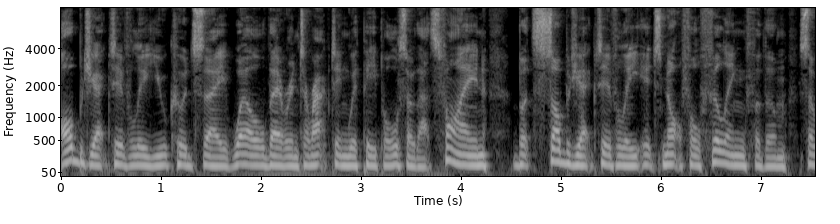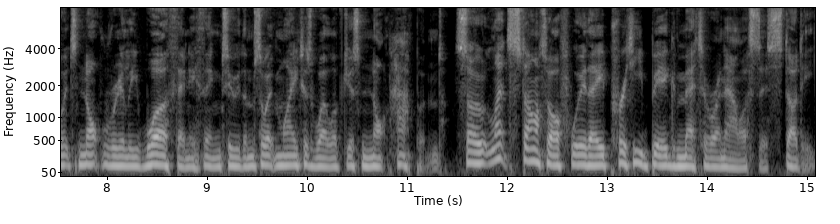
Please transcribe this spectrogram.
objectively you could say, well, they're interacting with people, so that's fine, but subjectively it's not fulfilling for them, so it's not really worth anything to them, so it might as well have just not happened. So let's start off with a pretty big meta-analysis study.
